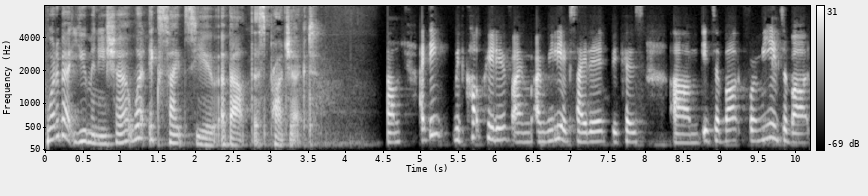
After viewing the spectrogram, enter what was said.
What about you, Manisha? What excites you about this project? Um, I think with Cult Creative, I'm, I'm really excited because um, it's about, for me, it's about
